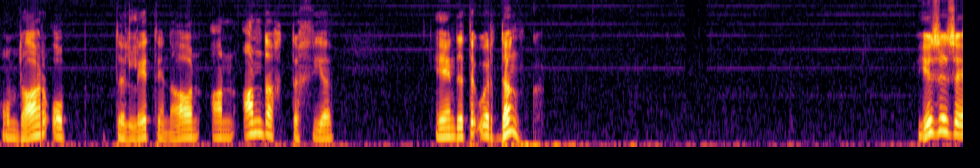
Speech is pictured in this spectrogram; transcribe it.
om daarop te let en aan, aan aandag te gee en dit te oordink. Jezus sê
